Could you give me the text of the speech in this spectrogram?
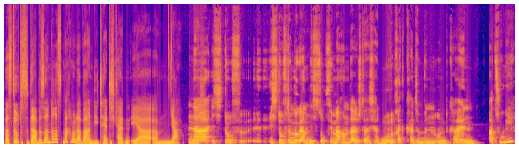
Was durftest du da Besonderes machen oder waren die Tätigkeiten eher, ähm, ja? Na, ich, durf, ich durfte im Bürgeramt nicht so viel machen, dadurch, dass ich halt nur eine Praktikantin bin und kein Azubi.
